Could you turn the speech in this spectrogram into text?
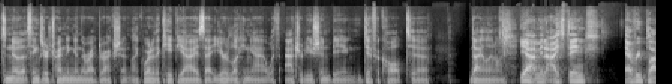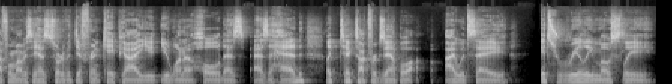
to know that things are trending in the right direction? Like, what are the KPIs that you're looking at with attribution being difficult to dial in on? Yeah, I mean, I think every platform obviously has sort of a different KPI you you want to hold as as a head. Like TikTok, for example, I would say it's really mostly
